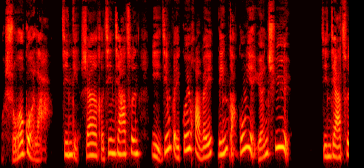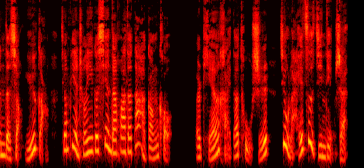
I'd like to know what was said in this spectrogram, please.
我说过了，金顶山和金家村已经被规划为临港工业园区。金家村的小渔港将变成一个现代化的大港口，而填海的土石就来自金顶山。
